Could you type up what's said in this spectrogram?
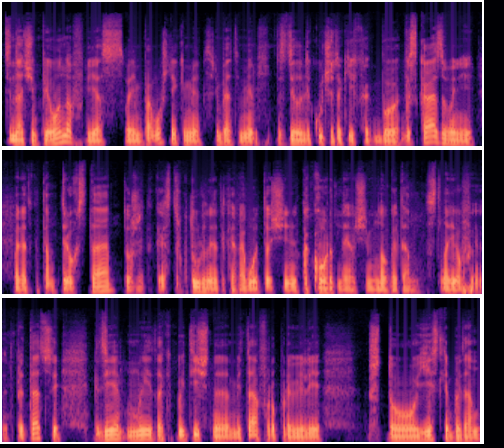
«Стена чемпионов». Я со своими помощниками, с ребятами сделали кучу таких как бы высказываний, порядка там 300, тоже такая структурная такая работа, очень аккордная, очень много там слоев интерпретаций, где мы так поэтично метафору провели что если бы там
